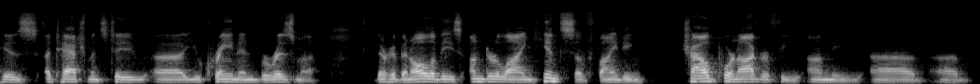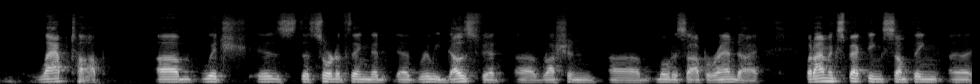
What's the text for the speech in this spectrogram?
his attachments to Ukraine and Burisma. There have been all of these underlying hints of finding child pornography on the laptop, um, which is the sort of thing that, that really does fit Russian modus operandi but I'm expecting something uh,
